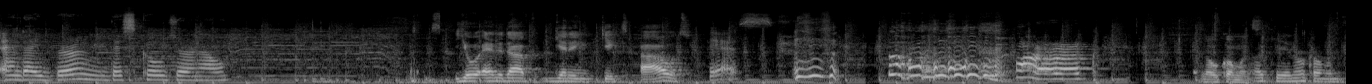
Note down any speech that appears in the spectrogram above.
and I burned the school journal. you ended up getting kicked out. Yes. No comments. Okay, no comments.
